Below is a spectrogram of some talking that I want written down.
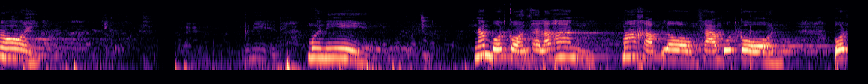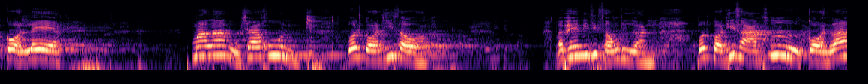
หน่อย มือนี้น้ำบทก่อนสารพันมาขับลองสามบทก่อน บทก่อนแรก มาล่าบูชาคุณ บทก่อนที่สองประเภทนี้ที่สองเดือน บทก่อนที่สามคือก่อนล่า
